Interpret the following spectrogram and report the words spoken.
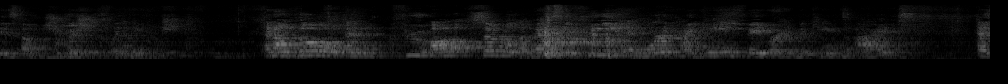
is of Jewish lineage. And although, and through all several events, the queen and Mordecai gained favor in the king's eyes. As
